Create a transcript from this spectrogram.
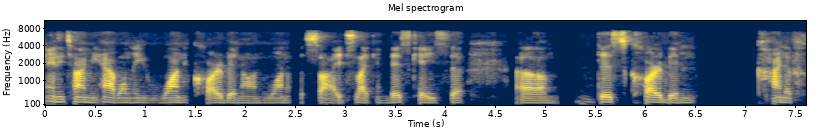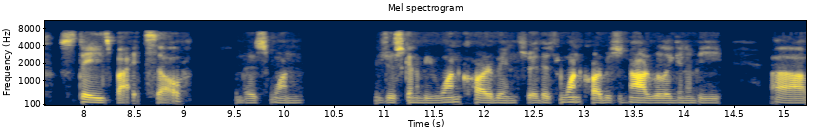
anytime you have only one carbon on one of the sides. Like in this case, uh, um, this carbon kind of stays by itself. So one, there's just going to be one carbon. So this one carbon is not really going to be uh,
